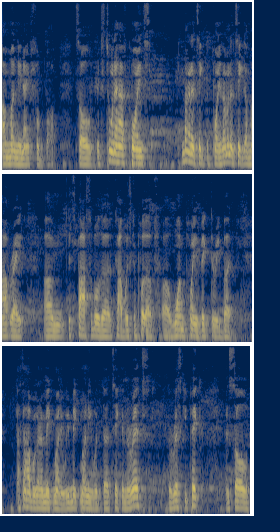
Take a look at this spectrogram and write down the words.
on Monday Night Football. So it's two and a half points. I'm not gonna take the points. I'm gonna take them outright. Um, it's possible the Cowboys can pull off a one point victory, but that's not how we're going to make money. We make money with uh, taking the risk, the risky pick. And so,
